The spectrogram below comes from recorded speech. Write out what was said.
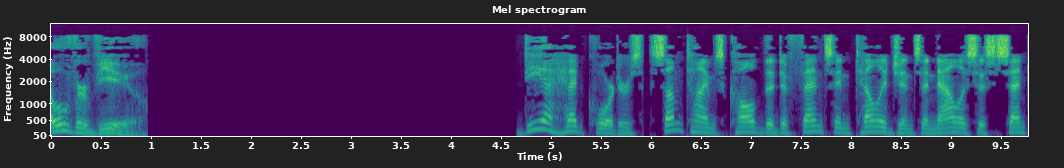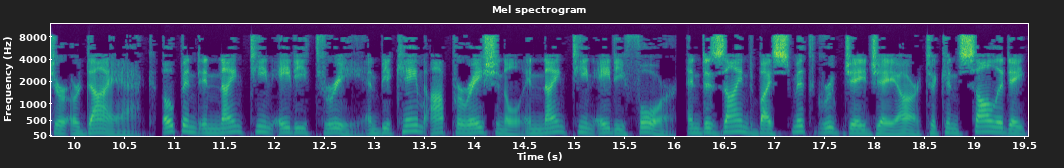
Overview DIA headquarters sometimes called the Defense Intelligence Analysis Center or DIAC opened in 1983 and became operational in 1984, and designed by Smith Group JJR to consolidate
